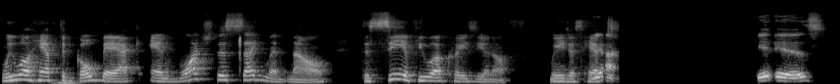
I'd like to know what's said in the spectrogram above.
we will have to go back and watch this segment now to see if you are crazy enough. We just have yeah. to. It is.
